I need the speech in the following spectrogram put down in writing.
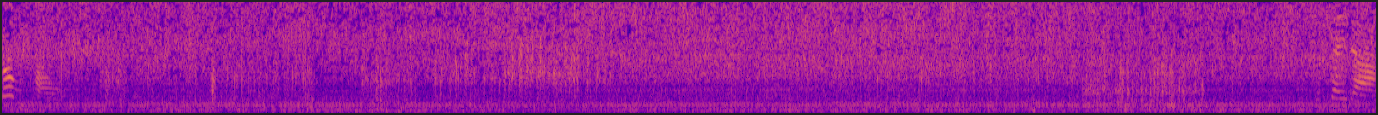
ร่มเขาใจดัง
